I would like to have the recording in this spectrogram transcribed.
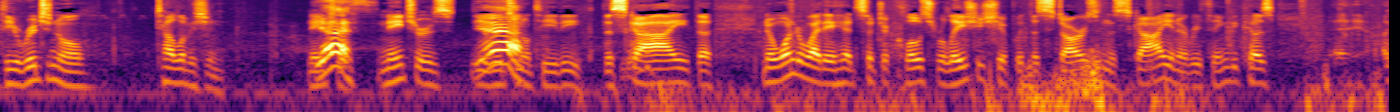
the original television. Nature. Yes. Nature's the Yeah. original TV. The sky, the no wonder why they had such a close relationship with the stars in the sky and everything because uh,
